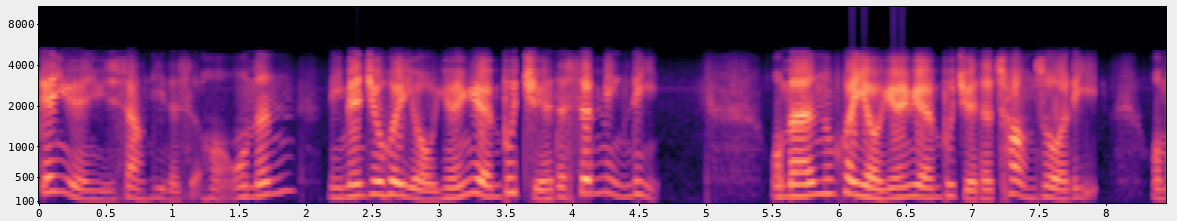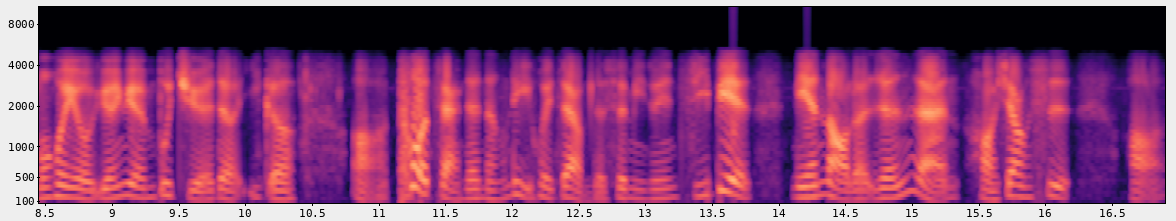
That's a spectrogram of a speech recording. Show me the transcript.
根源于上帝的时候，我们里面就会有源源不绝的生命力，我们会有源源不绝的创作力，我们会有源源不绝的一个。啊，拓展的能力会在我们的生命中间，即便年老了，仍然好像是啊，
